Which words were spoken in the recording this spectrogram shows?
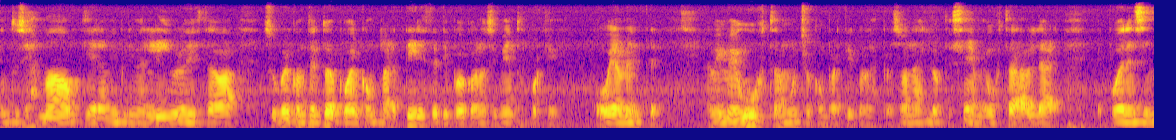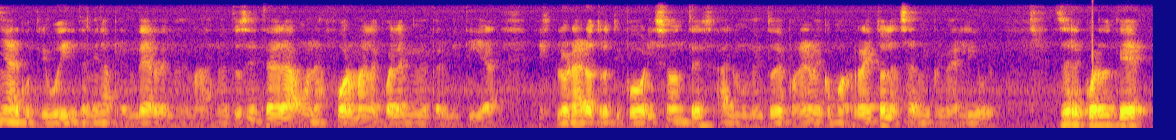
entusiasmado porque era mi primer libro y estaba súper contento de poder compartir este tipo de conocimientos porque obviamente a mí me gusta mucho compartir con las personas lo que sé, me gusta hablar, poder enseñar, contribuir y también aprender de los demás. ¿no? Entonces esta era una forma en la cual a mí me permitía explorar otro tipo de horizontes al momento de ponerme como reto lanzar mi primer libro. Entonces recuerdo que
